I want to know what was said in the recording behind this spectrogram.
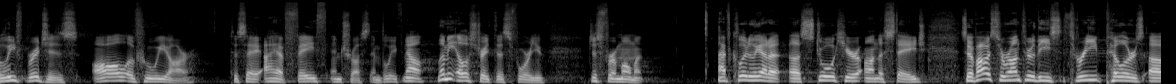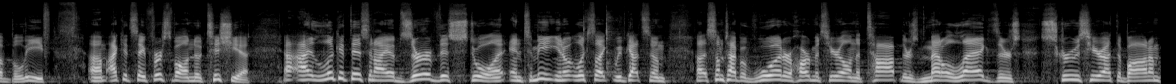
Belief bridges all of who we are to say, I have faith and trust and belief. Now, let me illustrate this for you just for a moment. I've clearly got a, a, stool here on the stage. So, if I was to run through these three pillars of belief, um, I could say, first of all, notitia. I look at this and I observe this stool, and, and to me, you know, it looks like we've got some, uh, some type of wood or hard material on the top. There's metal legs, there's screws here at the bottom.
